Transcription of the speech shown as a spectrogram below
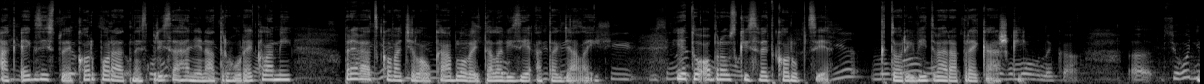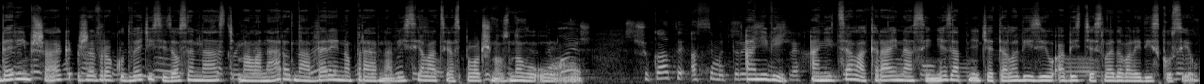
ak existuje korporátne sprisahanie na trhu reklamy, prevádzkovateľov káblovej televízie a tak ďalej. Je tu obrovský svet korupcie, ktorý vytvára prekážky. Verím však, že v roku 2018 mala Národná verejnoprávna vysielacia spoločnosť novú úlohu. Ani vy, ani celá krajina si nezapnete televíziu, aby ste sledovali diskusiu.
